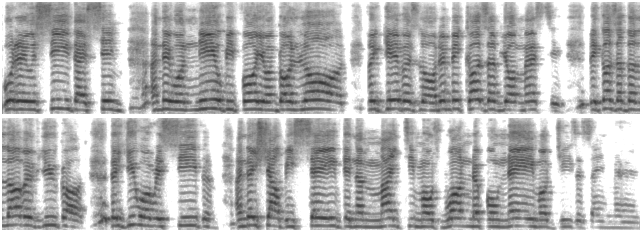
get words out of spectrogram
where they will see their sin and they will kneel before you and go, Lord, forgive us, Lord. And because of your mercy, because of the love of you, God, that you will receive them and they shall be saved in the mighty, most wonderful name of Jesus. Amen.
